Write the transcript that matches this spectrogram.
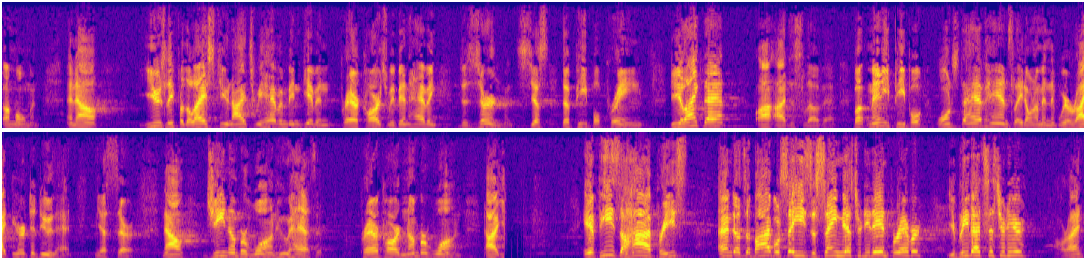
a moment. And now, usually for the last few nights, we haven't been given prayer cards. We've been having discernments, just the people praying. Do you like that? I, I just love that. But many people wants to have hands laid on them, and we're right here to do that. Yes, sir. Now, G number one, who has it? Prayer card number one. Now, if he's a high priest, and does the Bible say he's the same yesterday, today, and forever? You believe that, sister dear? All right.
